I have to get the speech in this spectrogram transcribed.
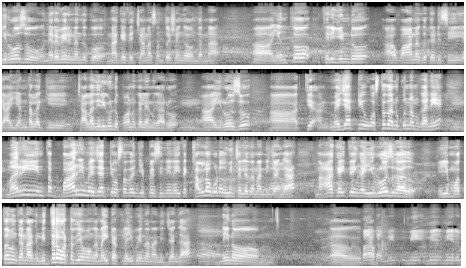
ఈ రోజు నెరవేరినందుకు నాకైతే చాలా సంతోషంగా ఉందన్న. ఎంతో తిరిగిండు ఆ వానకు తడిసి ఆ ఎండలకి చాలా తిరిగిండు పవన్ కళ్యాణ్ గారు. ఆ, ఈరోజు అత్య మెజార్టీ వస్తుంది అనుకున్నాం కానీ మరీ ఇంత భారీ మెజార్టీ వస్తుందని చెప్పేసి నేనైతే కళ్ళ కూడా ఊహించలేదన్న నిజంగా. నాకైతే ఇంకా ఈ రోజు కాదు. ఈ మొత్తం ఇంకా నాకు నిద్ర పట్టదేమో ఇంకా నైట్ అట్లా అయిపోయిందన్న నిజంగా. నేను పాట మీ- మీ- మీ- మీరు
